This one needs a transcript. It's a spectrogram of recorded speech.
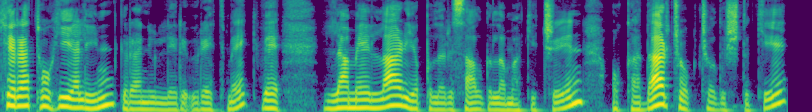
keratohiyalin granülleri üretmek ve lamellar yapıları salgılamak için o kadar çok çalıştı ki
